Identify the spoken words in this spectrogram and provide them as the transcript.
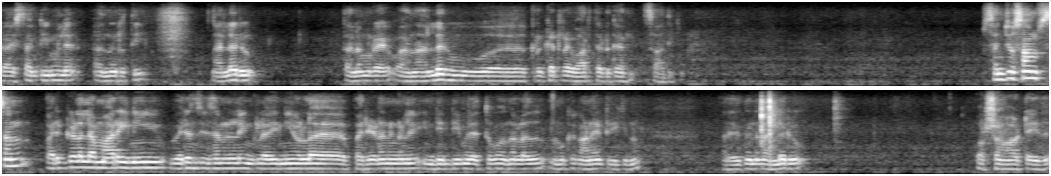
രാജസ്ഥാൻ ടീമിൽ നിർത്തി. നല്ലൊരു തലമുറ നല്ലൊരു ക്രിക്കറ്ററെ വാർത്തെടുക്കാൻ സാധിക്കും. സഞ്ജു സാംസൺ പരുക്കുകളെല്ലാം മാറി ഇനി വരും സീസണിൽ ഇനിയുള്ള പര്യടനങ്ങളിൽ ഇന്ത്യൻ ടീമിൽ എത്തുമോ എന്നുള്ളത് നമുക്ക് കാണേണ്ടിയിരിക്കുന്നു. അദ്ദേഹത്തിന് നല്ലൊരു വർഷമാവട്ടെ ഇത്.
